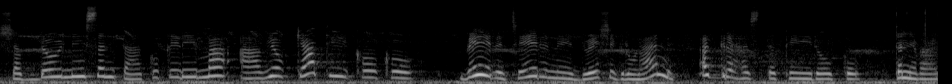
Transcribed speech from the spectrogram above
શબ્દોની સંતા કુકડીમાં ક્યાંથી ખોખો વેર ઝેરને દ્વેષ ઘૃણાને અગ્રહસ્તથી રોકો ધન્યવાદ.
